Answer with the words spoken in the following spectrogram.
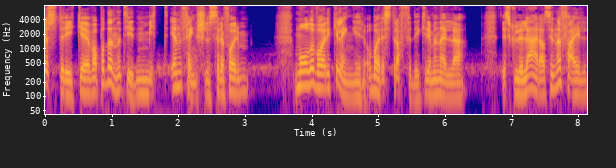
Østerrike var på denne tiden midt i en fengselsreform. Målet var ikke lenger å bare straffe de kriminelle. De skulle lære av sine feil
